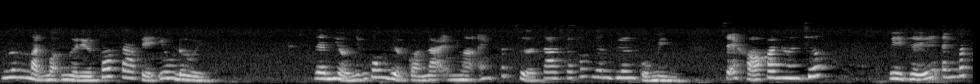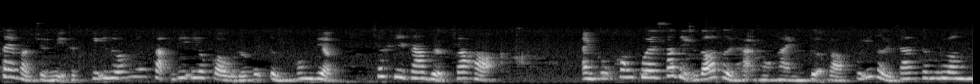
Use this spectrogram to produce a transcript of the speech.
Gương mặt mọi người đều toát ra vẻ yêu đời. Dèm hiểu những công việc còn lại mà anh sắp sửa ra cho các nhân viên của mình sẽ khó khăn hơn trước. Vì thế, anh bắt tay vào chuẩn bị thật kỹ lưỡng những phạm vi yêu cầu đối với từng công việc trước khi giao việc cho họ. Anh cũng không quên xác định rõ thời hạn hoàn hành dựa vào quỹ thời gian tương đương.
